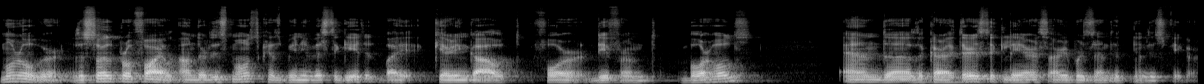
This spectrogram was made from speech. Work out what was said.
Moreover, the soil profile under this mosque has been investigated by carrying out four different boreholes and uh, the characteristic layers are represented in this figure.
